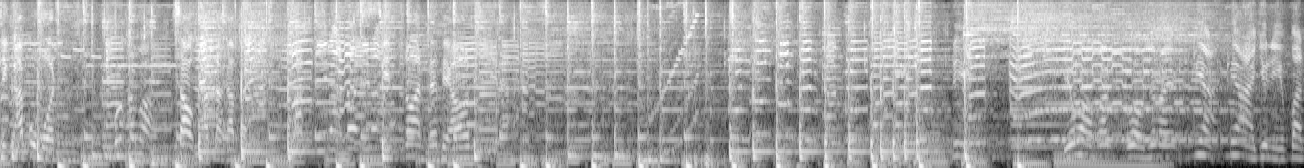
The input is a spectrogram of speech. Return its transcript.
สิครับอุบลพวกเขาบอกเศร้าครับแล้วครับรักดีนะด้วยนะสินนอนแถวๆนี่นะนี่เดี๋ยวบอกกันบอกใช่ไหมเนี่ยเนี่ยอายอยู่นี่บ้าน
